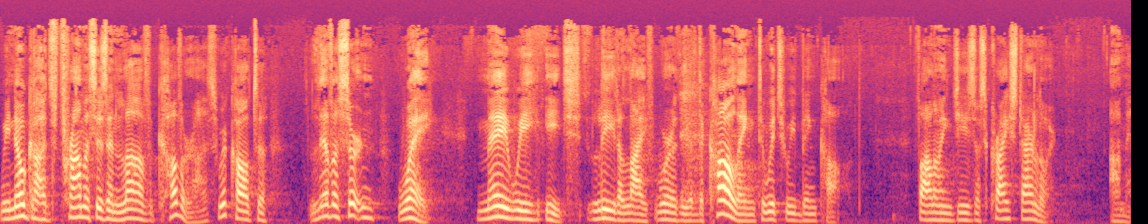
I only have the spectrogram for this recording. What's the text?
We know God's promises and love cover us. We're called to live a certain way. May we each lead a life worthy of the calling to which we've been called, following Jesus Christ our Lord. Amen.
